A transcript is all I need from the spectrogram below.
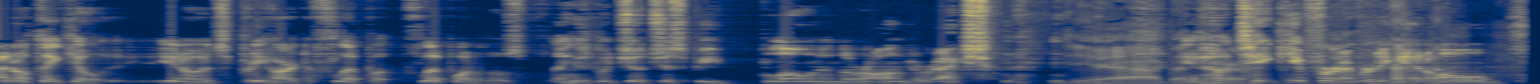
I don't think you'll. You know, it's pretty hard to flip flip one of those things, but you'll just be blown in the wrong direction. Yeah, you know, take you forever to get home.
